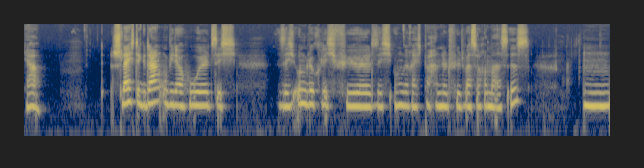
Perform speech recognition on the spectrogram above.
ja, schlechte Gedanken wiederholt, sich, sich unglücklich fühlt, sich ungerecht behandelt fühlt, was auch immer es ist, mm,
